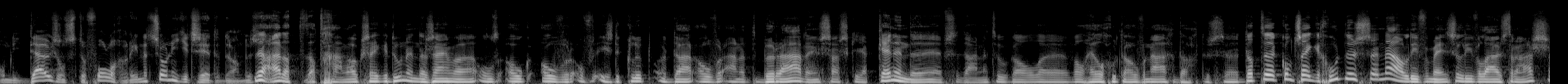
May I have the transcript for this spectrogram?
om die duizendste volger in het zonnetje te zetten dan. Dus Ja, dat, dat gaan we ook zeker doen. En daar zijn we ons ook over, of is de club daarover aan het beraden. En Saskia kennende hebben ze daar natuurlijk al eh, wel heel goed over nagedacht. Dus eh, dat eh, komt zeker goed. Dus nou, lieve mensen, lieve luisteraars,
